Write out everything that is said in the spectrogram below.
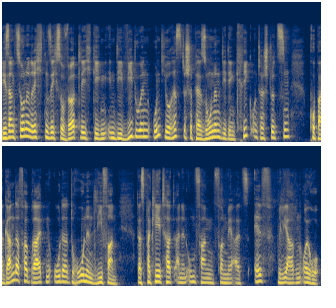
Die Sanktionen richten sich so wörtlich gegen Individuen und juristische Personen, die den Krieg unterstützen, Propaganda verbreiten oder Drohnen liefern. Das Paket hat einen Umfang von mehr als 11 Milliarden Euro.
